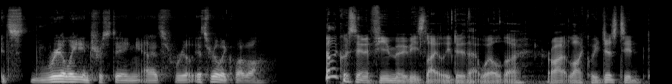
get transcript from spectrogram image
it's really interesting and it's really it's really clever. I feel like we've seen a few movies lately do that well, though, right? Like we just did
